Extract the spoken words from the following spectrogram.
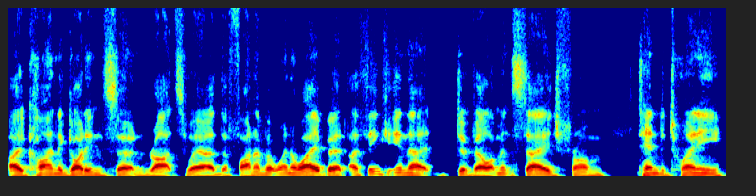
I kind of got in certain ruts where the fun of it went away. But I think in that development stage from 10 to 20,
